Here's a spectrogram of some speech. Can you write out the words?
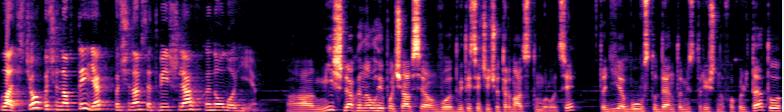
Влад, з чого починав ти? Як починався твій шлях в генеалогії? Мій шлях генеалогії почався в 2014 році. Тоді я був студентом історичного факультету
